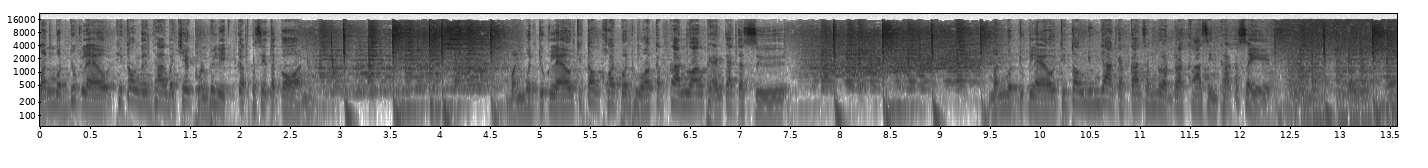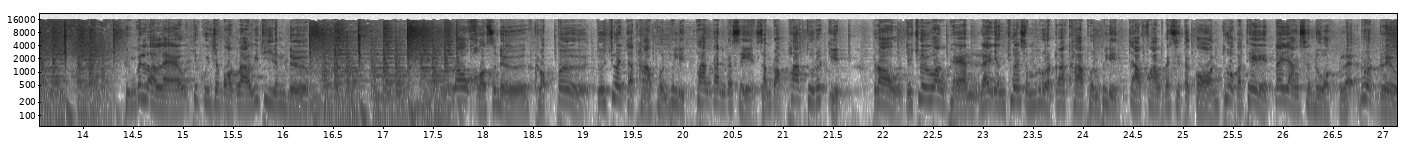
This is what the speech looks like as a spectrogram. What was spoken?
มันหมดยุคแล้วที่ต้องเดินทางไปเช็คผลผลิตกับเกษตรกร มันหมดยุคแล้วที่ต้องคอยปวดหัวกับการวางแผนการจัดซื้อ มันหมดยุคแล้วที่ต้องยุ่งยากกับการสำรวจราคาสินค้าเกษตร ถึงเวลาแล้วที่คุณจะบอกลาวิธีเดิมๆเราขอเสนอ Cropper ตัวช่วยจัดหาผลผลิตทางการเกษตรสำหรับภาคธุรกิจ เราจะช่วยวางแผนและยังช่วยสำรวจราคาผลผลิตจากฟาร์มเกษตรกรทั่วประเทศได้อย่างสะดวกและรวดเร็ว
